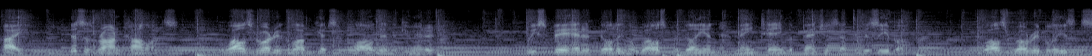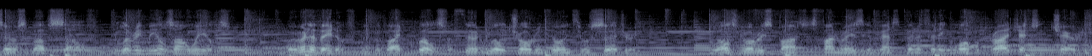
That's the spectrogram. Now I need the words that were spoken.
Hi, this is Ron Collins. The Wells Rotary Club gets involved in the community. We spearheaded building the Wells Pavilion and maintaining the benches at the gazebo. Wells Rotary believes in service above self, delivering meals on wheels. We're innovative. We provide quilts for third world children going through surgery. Wells Rotary sponsors fundraising events benefiting local projects and charities.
